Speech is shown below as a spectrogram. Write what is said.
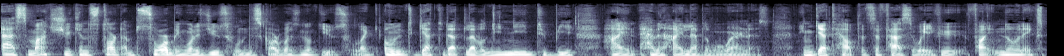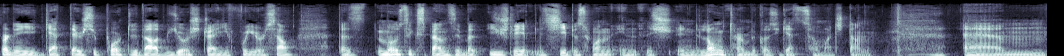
as much you can start absorbing what is useful and discard what is not useful. Like only to get to that level you need to be high and have a high level of awareness and get help. That's the fast way. If you find know an expert and you get their support to develop your strategy for yourself that's the most expensive but usually the cheapest one in in the long term because you get so much done. Um,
